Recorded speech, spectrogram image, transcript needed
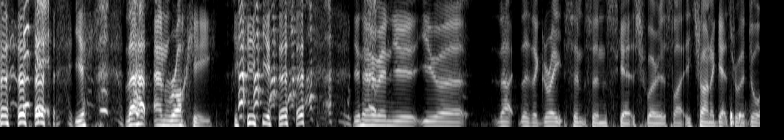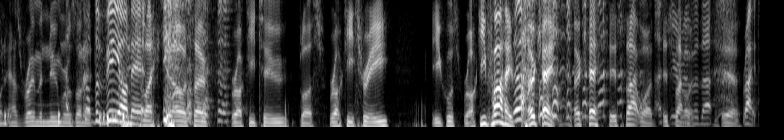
It? yes, that and Rocky. you know when you you uh, that there's a great Simpsons sketch where it's like he's trying to get through a door and it has Roman numerals It's on got It's got the V on it. it's it. like oh so Rocky two plus Rocky three equals Rocky five. Okay, okay, it's that one. It's that one. that. Yeah. Right.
